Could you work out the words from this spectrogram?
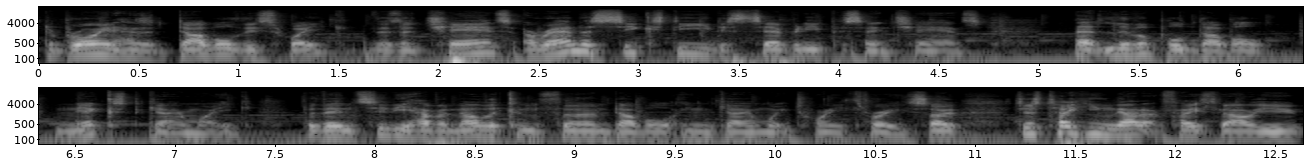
De Bruyne has a double this week. There's a chance, around a 60 to 70% chance, that Liverpool double next game week, but then City have another confirmed double in game week 23. So just taking that at face value,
